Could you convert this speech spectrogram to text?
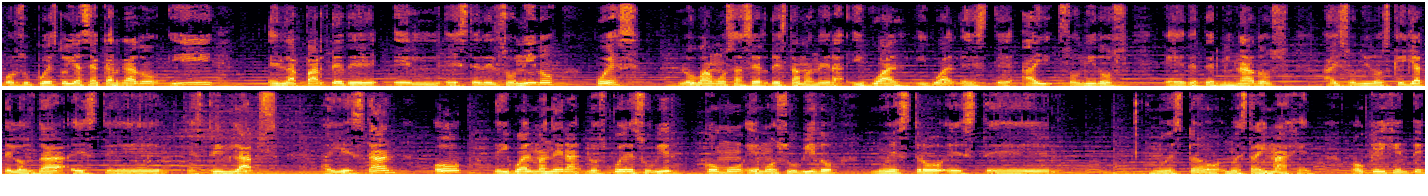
por supuesto ya se ha cargado y en la parte de el, este del sonido pues lo vamos a hacer de esta manera igual igual este hay sonidos eh, determinados hay sonidos que ya te los da este Streamlabs ahí están o de igual manera los puedes subir como hemos subido nuestro este nuestro, nuestra imagen. Ok gente,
